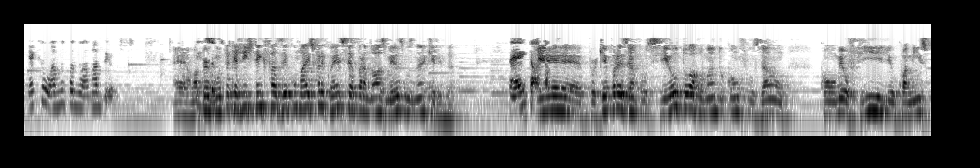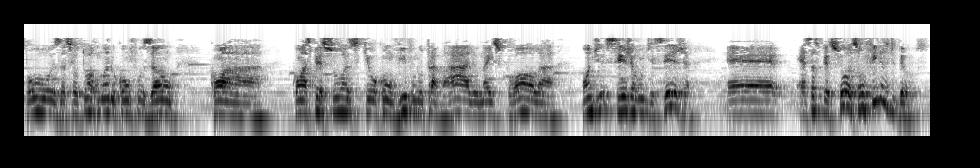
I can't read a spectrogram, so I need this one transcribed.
O que é que eu amo quando amo a Deus? É uma Isso. pergunta que a gente tem que fazer com mais frequência para nós mesmos, né, querida? É, então. Porque, porque, por exemplo, se eu estou arrumando confusão com o meu filho, com a minha esposa, se eu estou arrumando confusão com, a, com as pessoas que eu convivo no trabalho, na escola, onde seja onde seja, é, essas pessoas são filhas de Deus.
